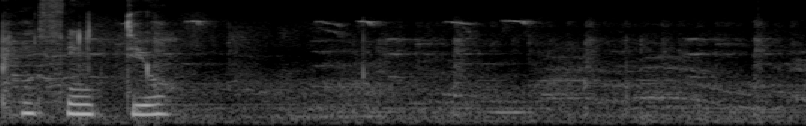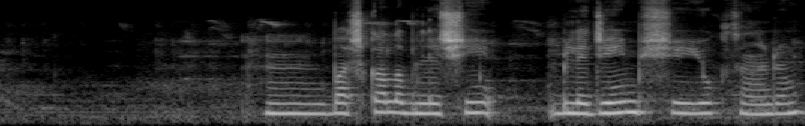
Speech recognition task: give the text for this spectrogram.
Pinsing diyor. Hmm, başka alabileceğim bileceğim bir şey yok sanırım.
